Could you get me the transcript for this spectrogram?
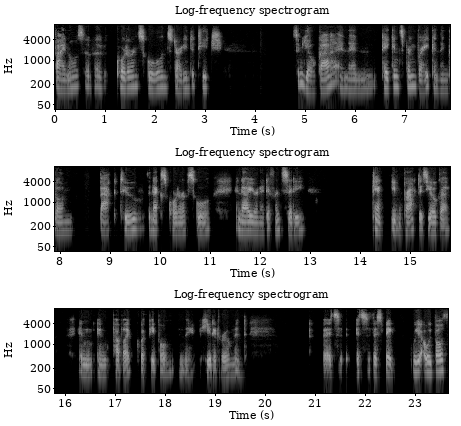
finals of a quarter in school and starting to teach some yoga and then taking spring break and then going back to the next quarter of school and now you're in a different city. Can't even practice yoga in in public with people in the heated room and it's it's this big we we both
